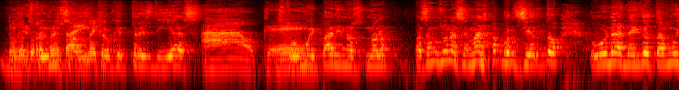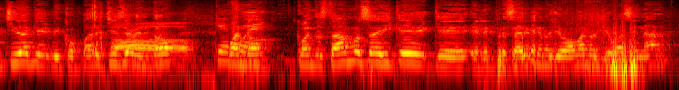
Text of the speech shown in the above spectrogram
Nosotros estuvimos ahí México. creo que tres días. Ah, ok. Estuvo muy padre y nos, nos lo pasamos una semana, por cierto. Hubo una anécdota muy chida que mi compadre Chis se aventó. ¿Qué cuando, fue? cuando estábamos ahí, que, que el empresario que nos llevaba nos llevó a cenar.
